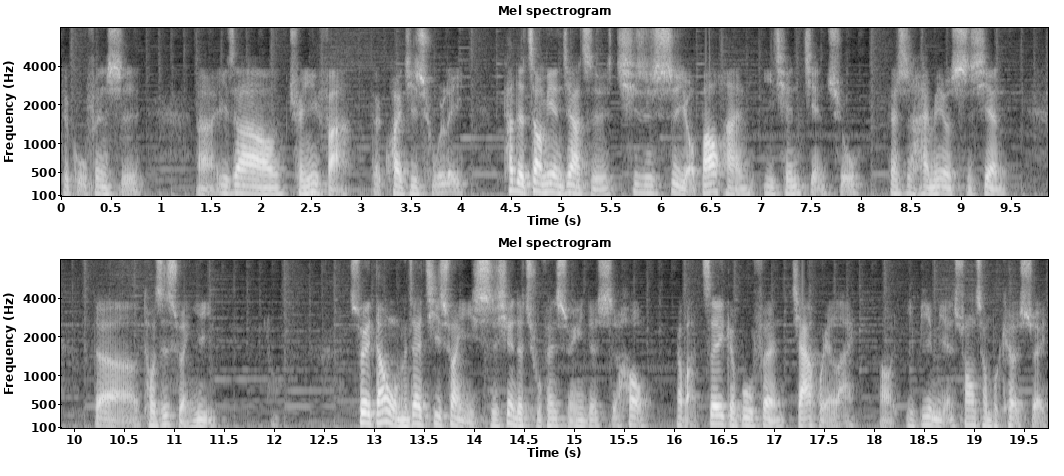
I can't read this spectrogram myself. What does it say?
的股份时，啊依照权益法的会计处理，它的账面价值其实是有包含以前减除，但是还没有实现的投资损益。所以，当我们在计算已实现的处分损益的时候，要把这个部分加回来啊，以避免双重不课税。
